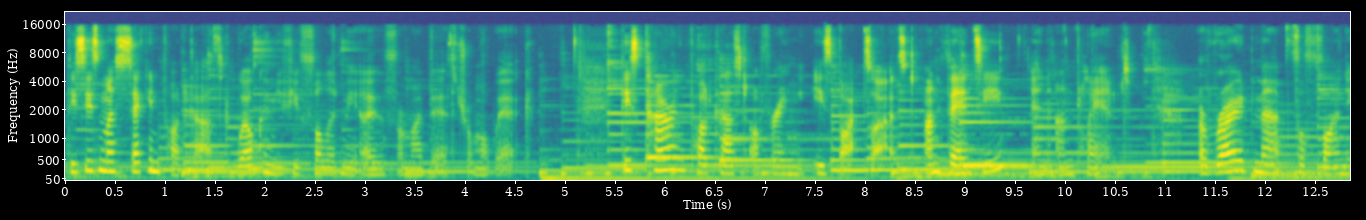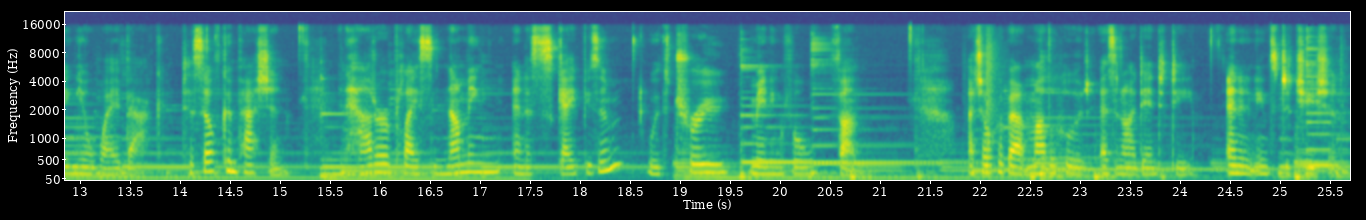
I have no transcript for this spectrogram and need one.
This is my second podcast. Welcome if you've followed me over from my birth trauma work. This current podcast offering is bite sized, unfancy, and unplanned. A roadmap for finding your way back to self compassion and how to replace numbing and escapism with true, meaningful fun. I talk about motherhood as an identity and an institution,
